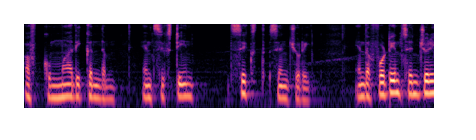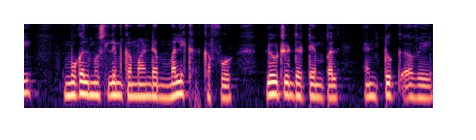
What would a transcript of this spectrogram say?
of Kumari Kandam in 16th 6th century. In the 14th century, Mughal Muslim commander Malik Kafur looted the temple and took away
